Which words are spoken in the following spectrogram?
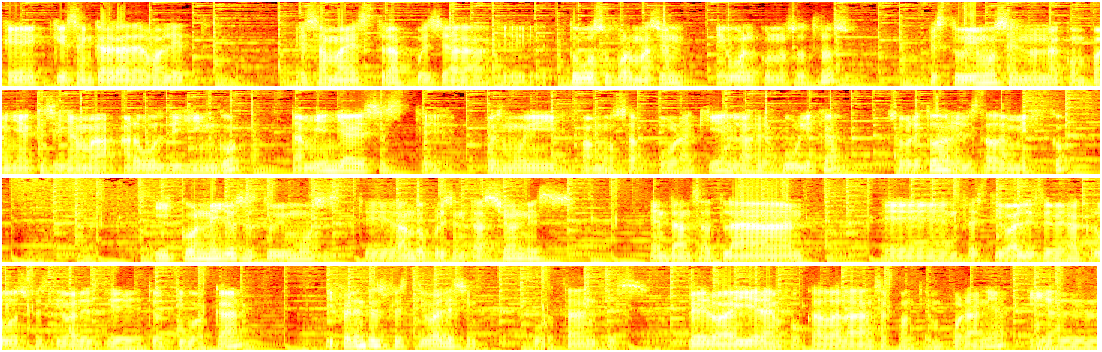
eh, que se encarga del ballet esa maestra pues ya eh, tuvo su formación igual con nosotros. Estuvimos en una compañía que se llama Árbol de Jingo. También ya es este, pues muy famosa por aquí en la República, sobre todo en el Estado de México. Y con ellos estuvimos este, dando presentaciones en Danzatlán, en festivales de Veracruz, festivales de Teotihuacán, diferentes festivales importantes. Pero ahí era enfocado a la danza contemporánea y al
